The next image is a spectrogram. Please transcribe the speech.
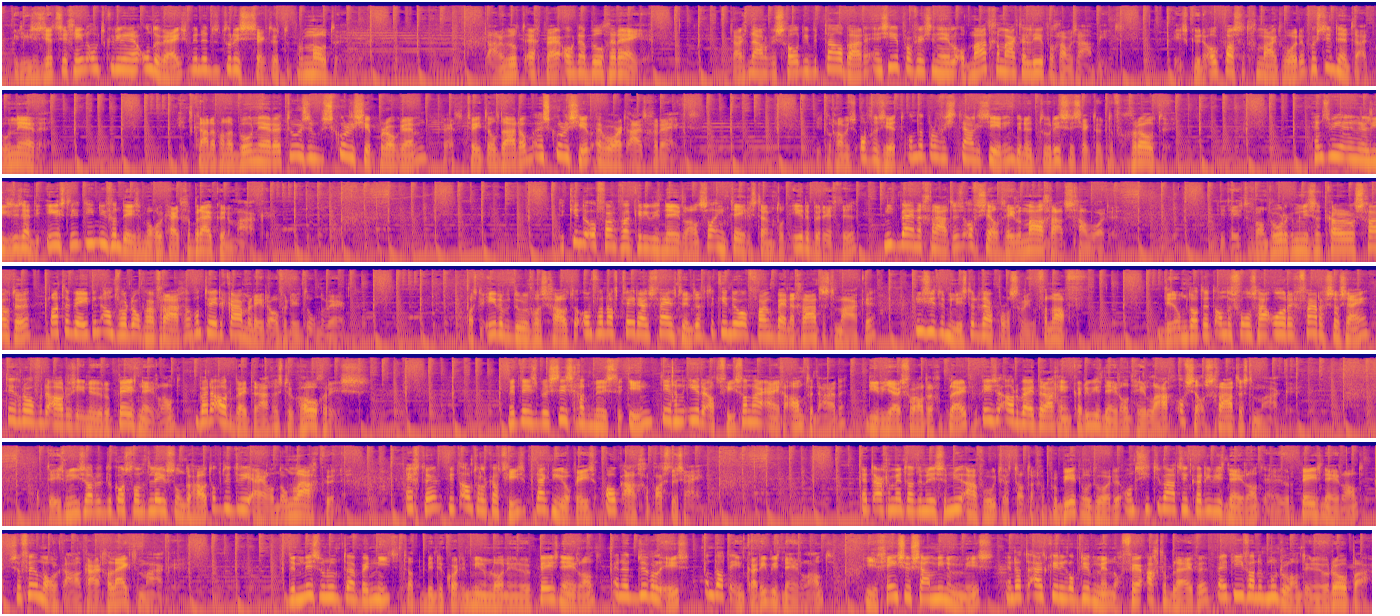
Elise zet zich in om het culinair onderwijs binnen de toeristensector te promoten. Daarom wil het echtpaar ook naar Bulgarije. Daar is namelijk een school die betaalbare en zeer professionele op maat gemaakte leerprogramma's aanbiedt. Deze kunnen ook passend gemaakt worden voor studenten uit Bonaire. Kader van het Bonaire Tourism Scholarship Program werd het tweetal daarom een Scholarship Award uitgereikt. Dit programma is opgezet om de professionalisering binnen de toeristensector te vergroten. Hensmeer en Elise zijn de eerste die nu van deze mogelijkheid gebruik kunnen maken. De kinderopvang van Caribisch Nederland zal in tegenstelling tot eerder berichten niet bijna gratis of zelfs helemaal gratis gaan worden. Dit heeft de verantwoordelijke minister Carlos Schouten laten weten in antwoorden op haar vragen van Tweede Kamerleden over dit onderwerp. Was de eerder bedoeling van Schouten om vanaf 2025 de kinderopvang bijna gratis te maken. Nu zit de minister daar plotseling vanaf. Dit omdat het anders volgens haar onrechtvaardig zou zijn tegenover de ouders in Europees Nederland, waar de ouderbijdrage een stuk hoger is. Met deze beslissing gaat de minister in tegen een eerder advies van haar eigen ambtenaren, die er juist voor hadden gepleit deze ouderbijdrage in Caribisch Nederland heel laag of zelfs gratis te maken. Op deze manier zouden de kosten van het levensonderhoud op de drie eilanden omlaag kunnen. Echter, dit ambtelijk advies blijkt nu opeens ook aangepast te zijn. Het argument dat de minister nu aanvoert is dat er geprobeerd moet worden om de situatie in Caribisch Nederland en Europees Nederland zoveel mogelijk aan elkaar gelijk te maken. De minister noemt daarbij niet dat binnenkort het minimumloon in Europees Nederland en het dubbele is van dat in Caribisch Nederland, hier geen sociaal minimum is en dat de uitkeringen op dit moment nog ver achterblijven bij die van het moederland in Europa.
